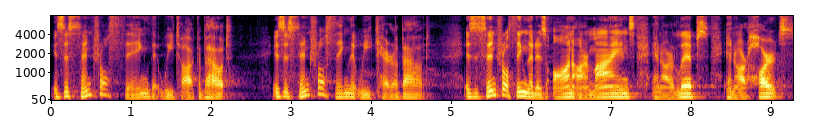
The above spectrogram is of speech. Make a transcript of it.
Is the central thing that we talk about, is the central thing that we care about, is the central thing that is on our minds and our lips and our hearts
